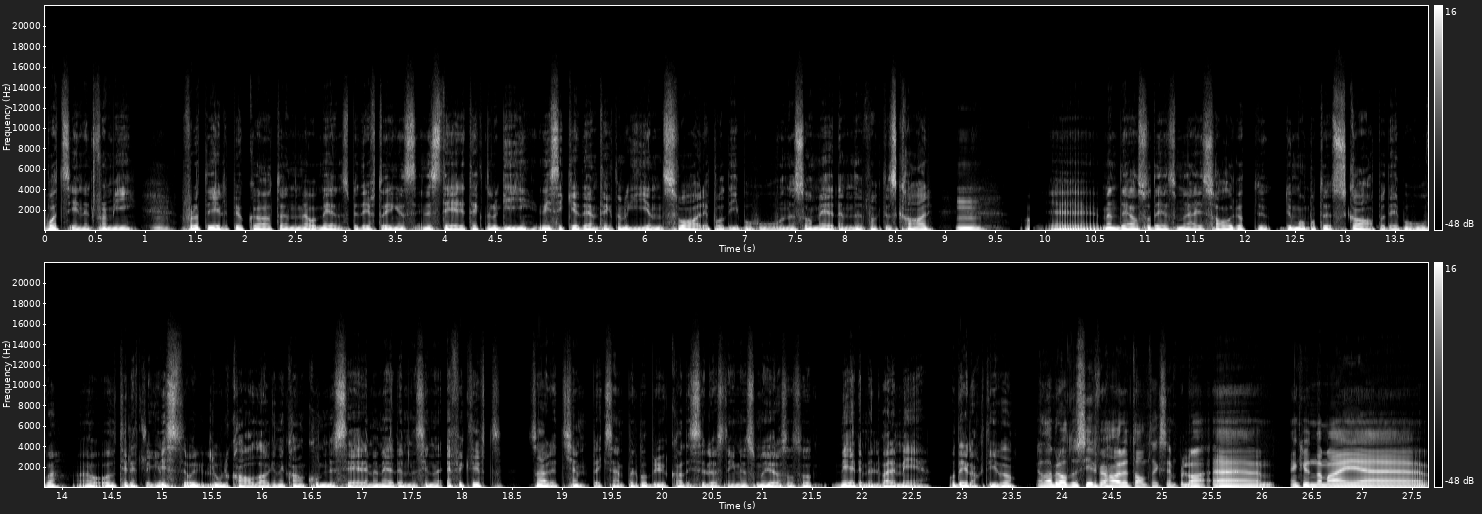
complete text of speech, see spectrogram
What's in it for me? Mm. For at det hjelper jo ikke at en medlemsbedrift investerer investere i teknologi hvis ikke den teknologien svarer på de behovene som medlemmene faktisk har. Mm. Men det er også det som er i salg, at du, du må måtte skape det behovet eh, og tilrettelegge. Hvis lokallagene kan kommunisere med medlemmene sine effektivt, så er det et kjempeeksempel på bruk av disse løsningene, som gjør at medlemmene vil være med og delaktig i det. Ja, Det er bra du sier, for jeg har et annet eksempel. nå. Eh, en kunde av meg eh,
